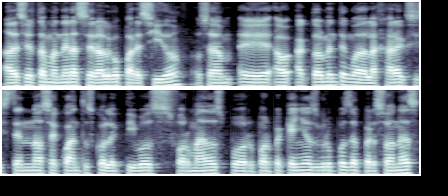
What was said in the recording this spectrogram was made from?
a de cierta manera hacer algo parecido. O sea, eh, actualmente en Guadalajara existen no sé cuántos colectivos formados por, por pequeños grupos de personas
